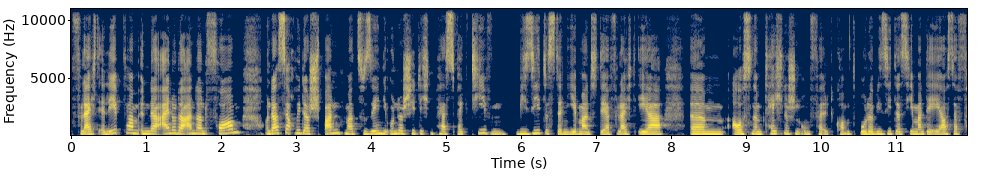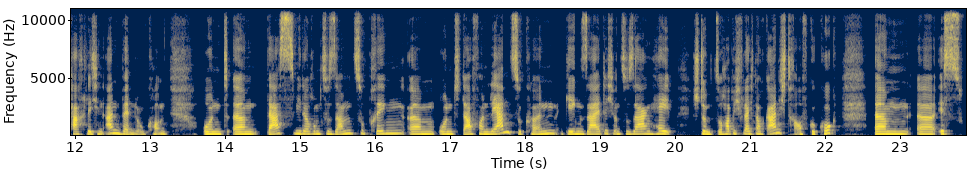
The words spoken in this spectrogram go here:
vielleicht erlebt haben in der ein oder anderen Form. Und das ist ja auch wieder spannend, mal zu sehen, die unterschiedlichen Perspektiven. Wie sieht es denn jemand, der vielleicht eher ähm, aus einem technischen Umfeld kommt? Oder wie sieht das jemand, der eher aus der fachlichen Anwendung kommt? Und ähm, das wiederum zusammenzubringen ähm, und davon lernen zu können, gegenseitig und zu sagen, hey, stimmt, so habe ich vielleicht noch gar nicht drauf geguckt, ähm, äh, ist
